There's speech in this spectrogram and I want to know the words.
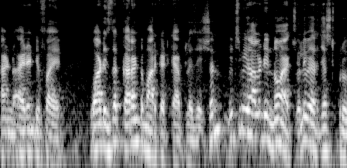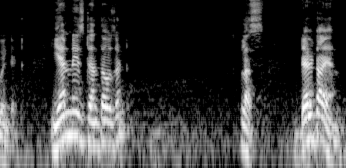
and identify what is the current market capitalization, which we already know actually, we are just proving it. N is 10,000 plus delta N,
